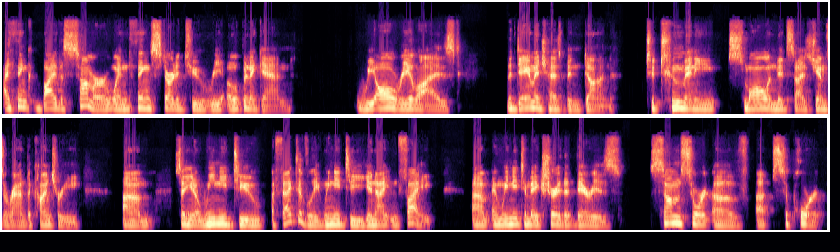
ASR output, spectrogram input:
I think by the summer, when things started to reopen again, we all realized the damage has been done to too many small and mid-sized gyms around the country. Um, so you know we need to effectively we need to unite and fight, um, and we need to make sure that there is some sort of uh, support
